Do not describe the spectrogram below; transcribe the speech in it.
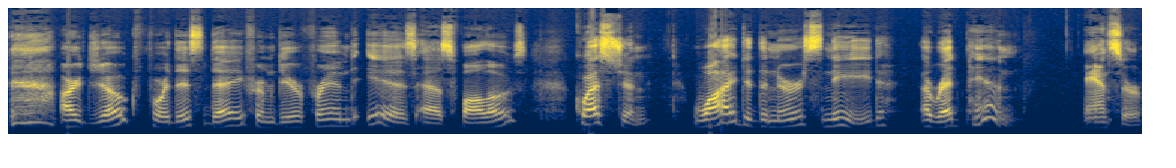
Our joke for this day from dear friend is as follows Question Why did the nurse need a red pen? Answer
